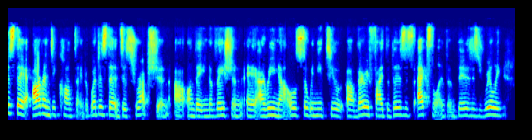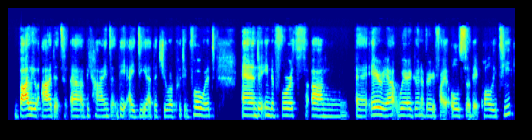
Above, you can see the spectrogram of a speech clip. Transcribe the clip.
is the R&D content? What is the disruption uh, on the innovation uh, arena? Also, we need to uh, verify that this is excellent and this is really value added uh, behind the idea that you are putting forward. And in the fourth um, uh, area, we're going to verify also the quality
